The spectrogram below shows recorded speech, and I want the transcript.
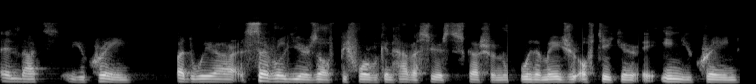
and that's Ukraine. But we are several years off before we can have a serious discussion with a major off-taker in Ukraine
